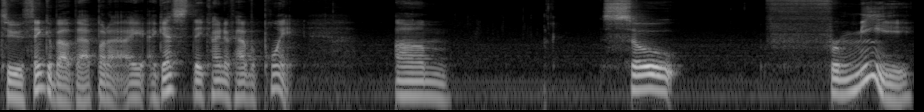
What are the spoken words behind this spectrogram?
to think about that, but I, I guess they kind of have a point. Um, so for me,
